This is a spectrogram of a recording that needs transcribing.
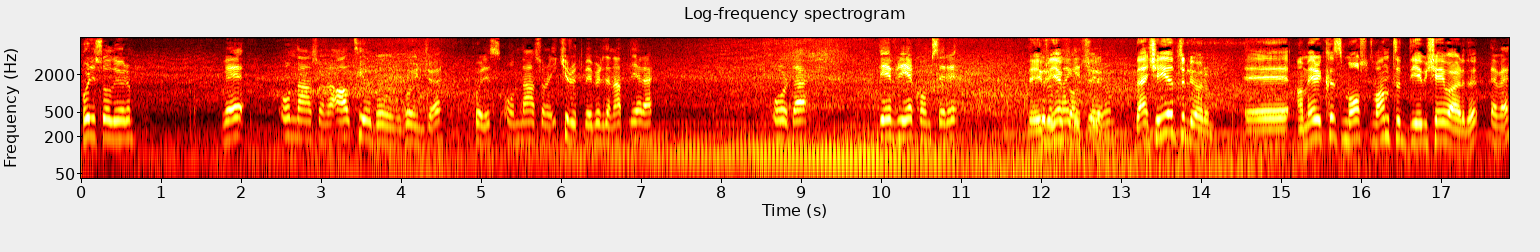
polis oluyorum. Ve ondan sonra 6 yıl boyu- boyunca polis. Ondan sonra 2 rütbe birden atlayarak orada devriye komiseri Devriye komiseri. geçiyorum. Ben şeyi hatırlıyorum. Ee, America's Most Wanted diye bir şey vardı. Evet.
